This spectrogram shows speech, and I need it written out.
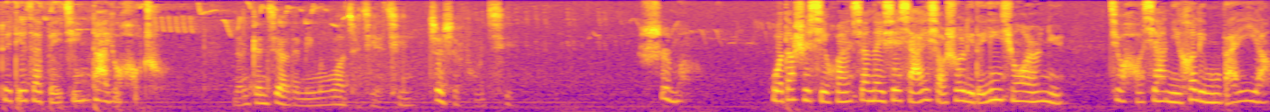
对爹在北京大有好处。能跟这样的名门望族结亲，这是福气。是吗？我倒是喜欢像那些侠义小说里的英雄儿女，就好像你和李慕白一样。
